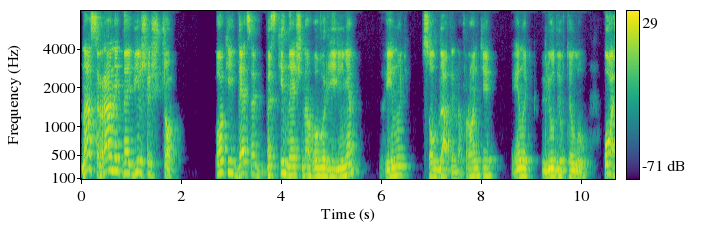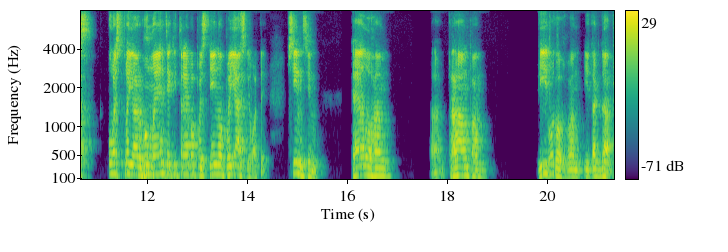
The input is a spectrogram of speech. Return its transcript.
нас ранить найбільше що? Поки йде це безкінечна говорільня, гинуть солдати на фронті, гинуть люди в тилу. Ось ось той аргумент, який треба постійно пояснювати всім цим Келогам, Трампам, Віткогам і так далі,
